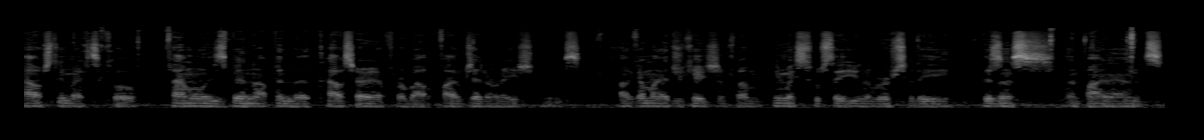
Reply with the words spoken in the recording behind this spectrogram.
Taos, New Mexico. Family's been up in the Taos area for about five generations. I got my education from New Mexico State University, business and finance.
